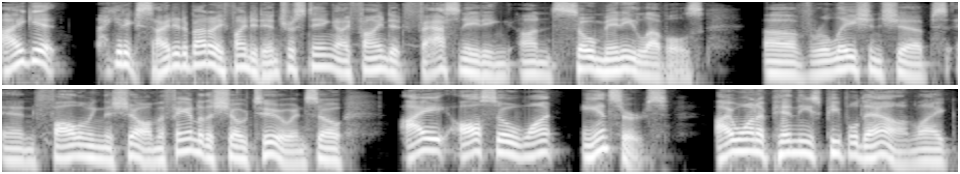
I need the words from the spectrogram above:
I get I get excited about it. I find it interesting. I find it fascinating on so many levels of relationships and following the show. I'm a fan of the show too. And so I also want answers. I want to pin these people down. Like,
